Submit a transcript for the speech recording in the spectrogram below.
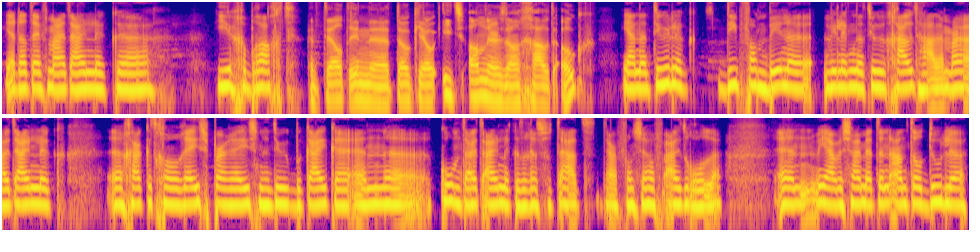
ja, dat heeft me uiteindelijk hier gebracht. En telt in Tokio iets anders dan goud ook? Ja, natuurlijk, diep van binnen wil ik natuurlijk goud halen. Maar uiteindelijk eh, ga ik het gewoon race per race natuurlijk bekijken. En eh, komt uiteindelijk het resultaat daarvan zelf uitrollen. En ja, we zijn met een aantal doelen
